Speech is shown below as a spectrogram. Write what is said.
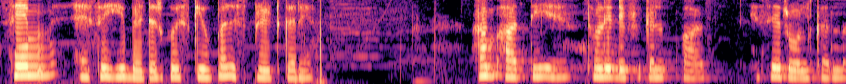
सेम ऐसे ही बैटर को इसके ऊपर स्प्रेड करें। अब आती है थोड़ी डिफ़िकल्ट पार्ट इसे रोल करना।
